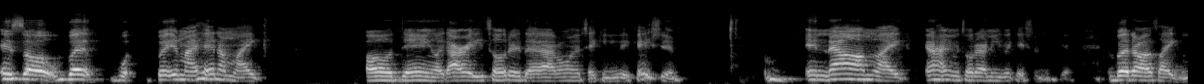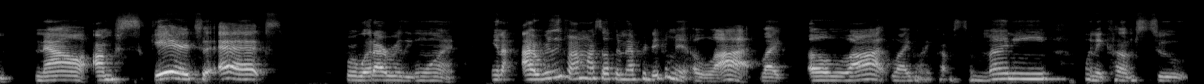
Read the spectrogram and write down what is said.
And so, but but in my head, I'm like, "Oh dang!" Like I already told her that I don't want to take any vacation, and now I'm like, I haven't even told her I need vacation again. But I was like, now I'm scared to ask for what I really want, and I really find myself in that predicament a lot, like a lot, like when it comes to money, when it comes to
